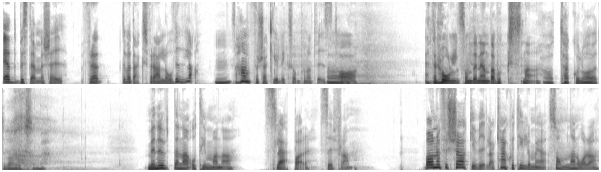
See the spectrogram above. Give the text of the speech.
Ed bestämmer sig för att det var dags för alla att vila. Mm. Så han försöker ju liksom på något vis Ja. ta en roll som den enda vuxna. ja, tack och lov att det var liksom med. Minuterna och timmarna släpar sig fram. Barnen försöker vila, kanske till och med somnar några.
